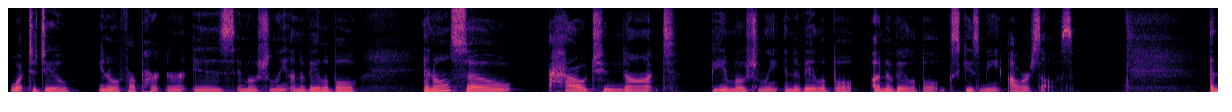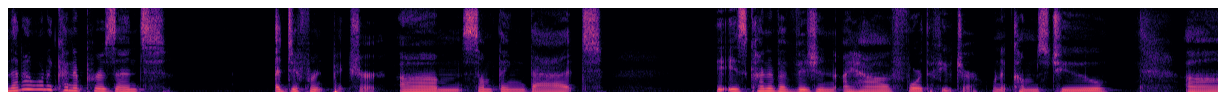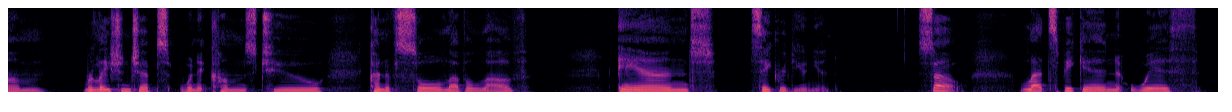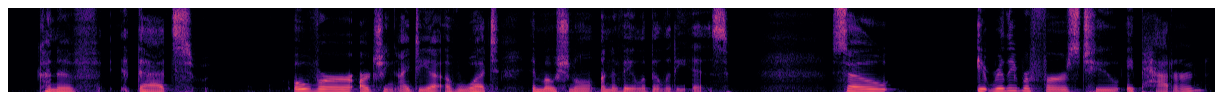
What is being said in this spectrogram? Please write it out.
what to do, you know, if our partner is emotionally unavailable, and also how to not be emotionally unavailable, unavailable, excuse me, ourselves. And then I want to kind of present a different picture, um, something that is kind of a vision I have for the future when it comes to um, relationships, when it comes to kind of soul level love and sacred union. So let's begin with kind of that overarching idea of what emotional unavailability is. So it really refers to a pattern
